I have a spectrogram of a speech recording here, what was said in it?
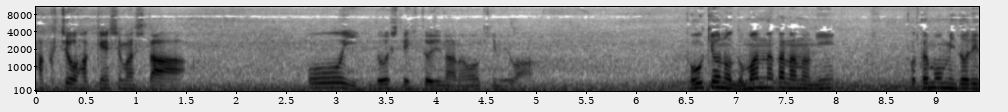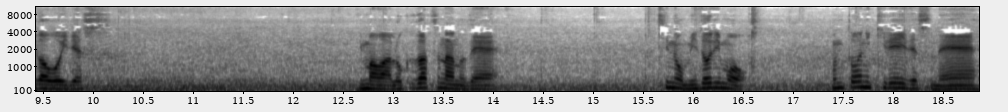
白鳥を発見しました。おーいどうして一人なの？君は。東京のど真ん中なのにとても緑が多いです。今は6月なので木の緑も本当に綺麗ですね。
